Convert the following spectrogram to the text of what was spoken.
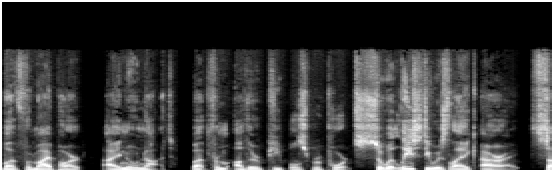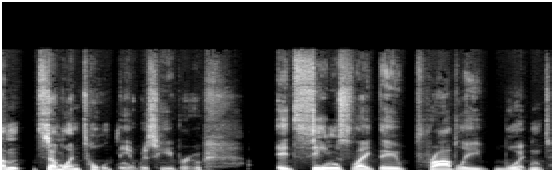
but for my part, I know not but from other people's reports. So at least he was like, all right, some someone told me it was Hebrew. It seems like they probably wouldn't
